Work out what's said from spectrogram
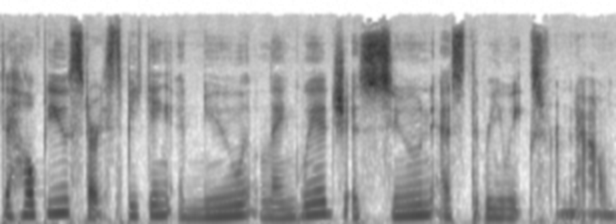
to help you start speaking a new language as soon as 3 weeks from now.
